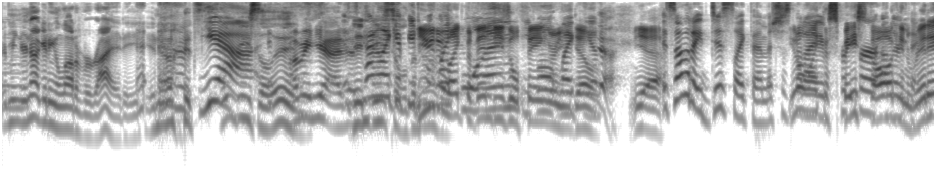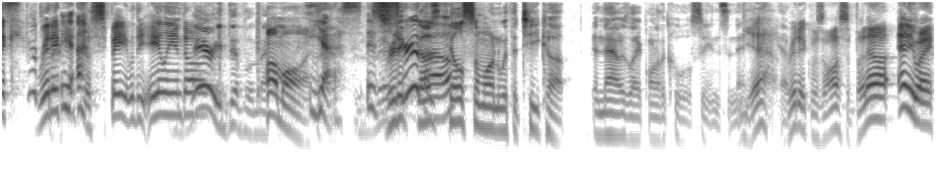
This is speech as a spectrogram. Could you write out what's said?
I mean, you're not getting a lot of variety. You know, it's Yeah. Vin Diesel is. I mean, yeah. Vin Kinda like if you don't either like, like the Vin one, Diesel thing or you like don't. Yeah. Yeah. It's not that I dislike them. It's just you don't that like I the space dog other and things. Riddick? Riddick Yeah. with the space with the alien dog? Very diplomatic. Come on. Yes, it's Riddick true does though. kill someone with a teacup, and that was like one of the coolest scenes. In it. Yeah, Yep. Riddick was awesome. But uh, anyway,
